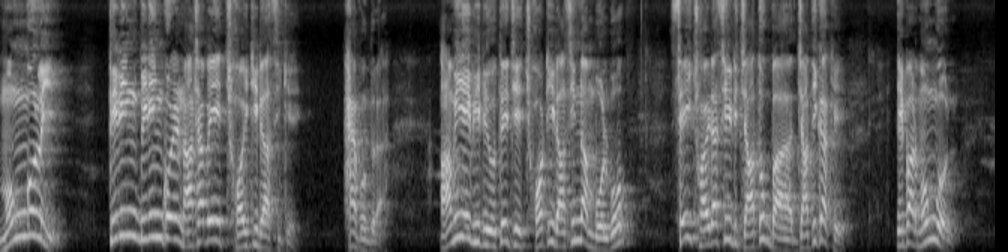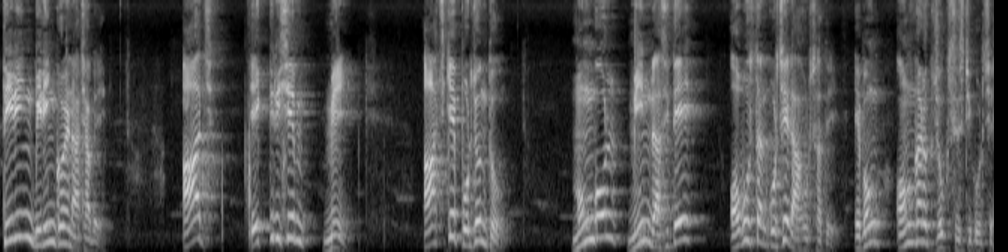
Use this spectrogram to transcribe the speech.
মঙ্গলই তিরিং বিরিং করে নাচাবে ছয়টি রাশিকে। হ্যাঁ বন্ধুরা, আমি এই ভিডিওতে যে ছটি রাশির নাম বলব, সেই ছয় রাশির জাতক বা জাতিকাকে এবার মঙ্গল তিরিং বিরিং করে নাচাবে। আজ একত্রিশে মে, আজকে পর্যন্ত মঙ্গল মীন রাশিতে অবস্থান করছে রাহুর সাথে এবং অঙ্গারক যোগ সৃষ্টি করছে।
